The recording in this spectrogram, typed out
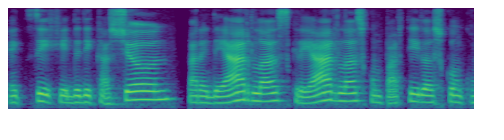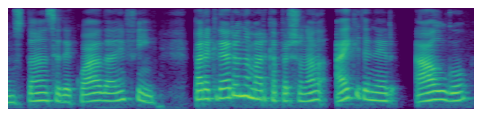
Exige dedicación para idearlas, crearlas, compartirlas con constancia adecuada, en fin. Para crear una marca personal hay que tener algo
